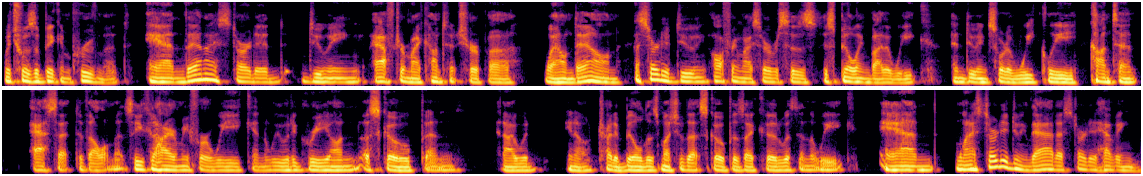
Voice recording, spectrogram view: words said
which was a big improvement and then i started doing after my content sherpa wound down i started doing offering my services just billing by the week and doing sort of weekly content asset development so you could hire me for a week and we would agree on a scope and and i would you know, try to build as much of that scope as I could within the week. And when I started doing that, I started having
